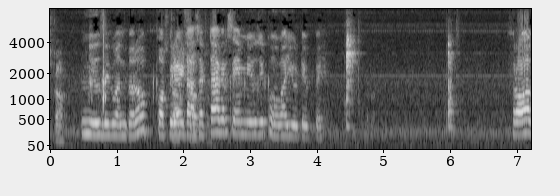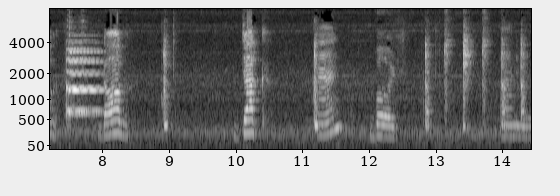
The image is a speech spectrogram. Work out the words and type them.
स्टॉप म्यूज़िक बंद करो। कॉपीराइट आ सकता है अगर सेम म्यूज़िक होगा यूट्यूब पे। Frog dog duck and bird animal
